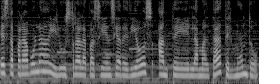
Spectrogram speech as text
Esta parábola ilustra la paciencia de Dios ante la maldad del mundo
